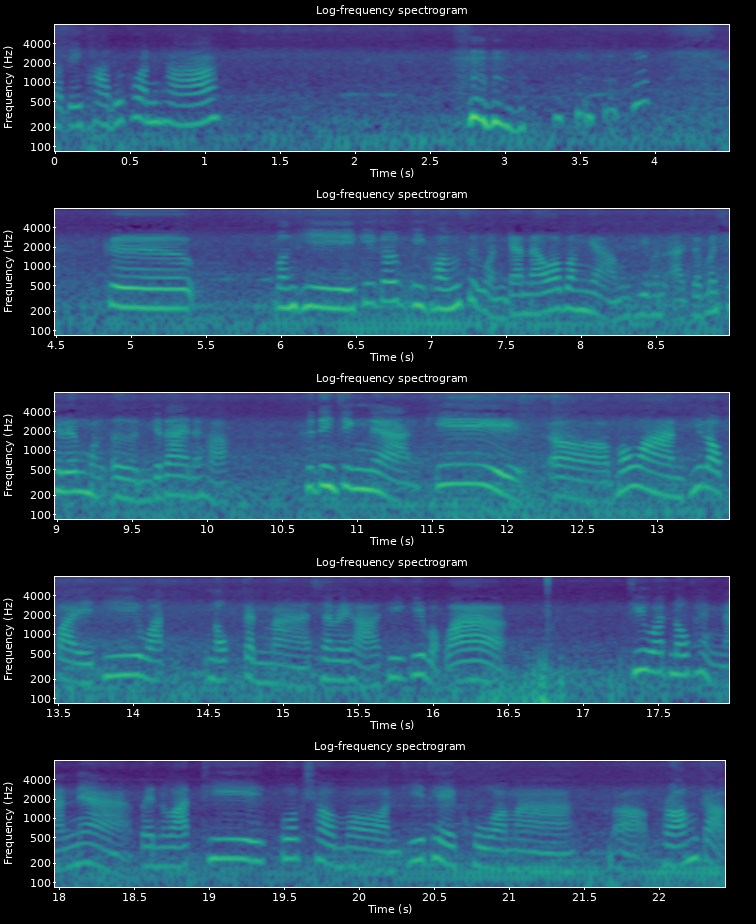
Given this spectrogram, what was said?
สวัสดีค่ะทุกคนคะ คือบางทีกี้ก็มีความรู้สึกเหมือนกันนะว่าบางอย่างบางทีมันอาจจะไม่ใช่เรื่องบังเอิญก็ได้นะคะ คือจริง ๆ เนี่ยที่เมื่อวานที่เราไปที่วัดนกกันมาใช่ไหมคะ ที่กี้บอกว่าที่วัดนกแห่งนั้นเนี่ยเป็นวัดที่พวกชาวมอญที่เทครัวมาพร้อมกับ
